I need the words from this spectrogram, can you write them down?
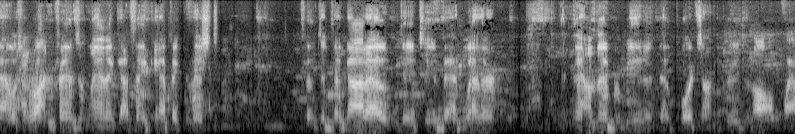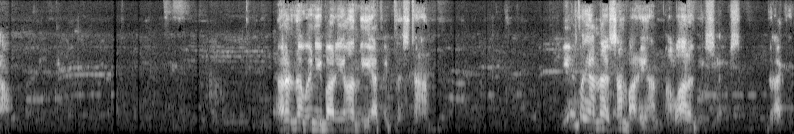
That was a rotten transatlantic. I think Epic missed Punta Delgado due to bad weather. Now no Bermuda, no ports on the cruise at all. Wow. I don't know anybody on the Epic this time. Usually I know somebody on a lot of these ships that I can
